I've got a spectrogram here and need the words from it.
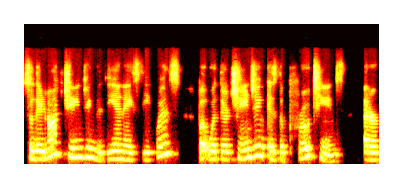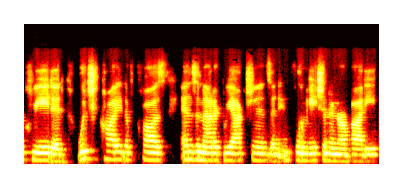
So they're not changing the DNA sequence, but what they're changing is the proteins that are created, which kind of cause enzymatic reactions and inflammation in our body.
